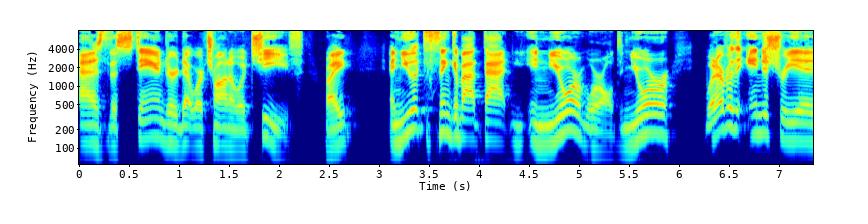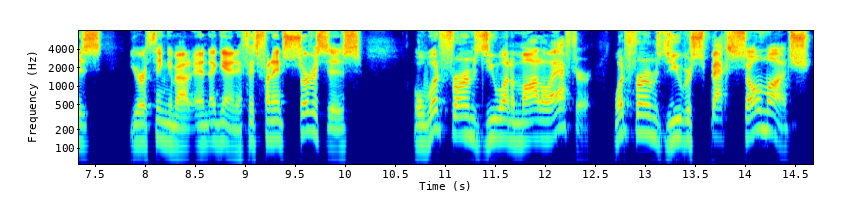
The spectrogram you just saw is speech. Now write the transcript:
as the standard that we're trying to achieve, right? And you have to think about that in your world, in your whatever the industry is you're thinking about. And again, if it's financial services, well, what firms do you want to model after? What firms do you respect so much?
